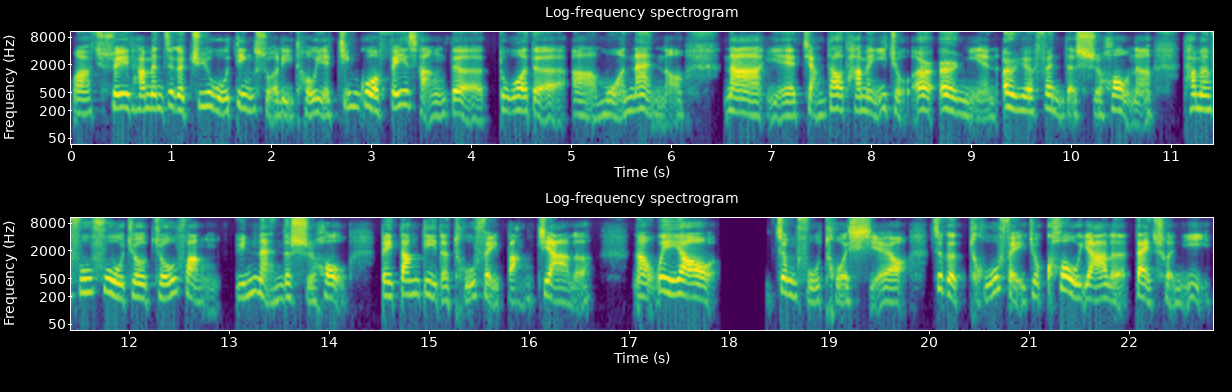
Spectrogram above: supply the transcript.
哇！所以他们这个居无定所里头也经过非常的多的啊、磨难哦。那也讲到他们一九二二年二月份的时候呢，他们夫妇就走访云南的时候，被当地的土匪绑架了。那为要政府妥协哦，这个土匪就扣押了戴纯义，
